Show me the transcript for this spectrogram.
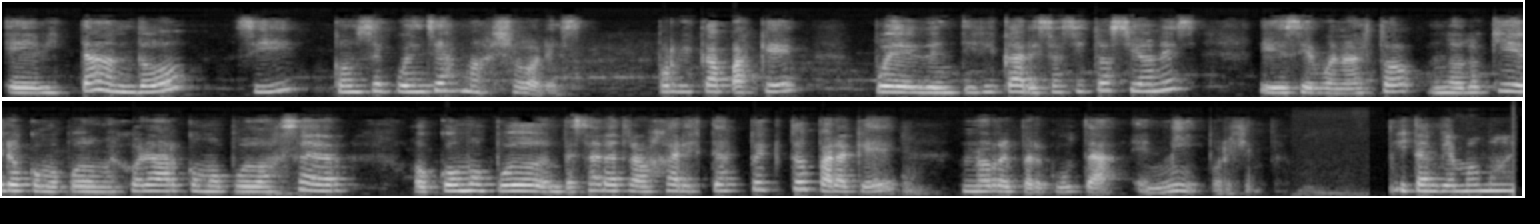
evitando ¿sí? consecuencias mayores. Porque capaz que puede identificar esas situaciones y decir, bueno, esto no lo quiero, cómo puedo mejorar, cómo puedo hacer, o cómo puedo empezar a trabajar este aspecto para que no repercuta en mí, por ejemplo. Y también vamos a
